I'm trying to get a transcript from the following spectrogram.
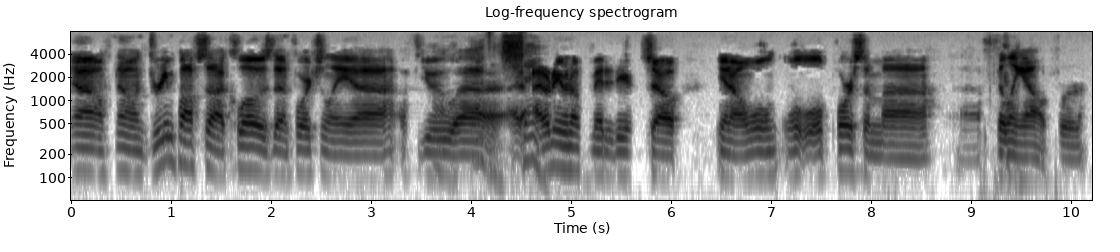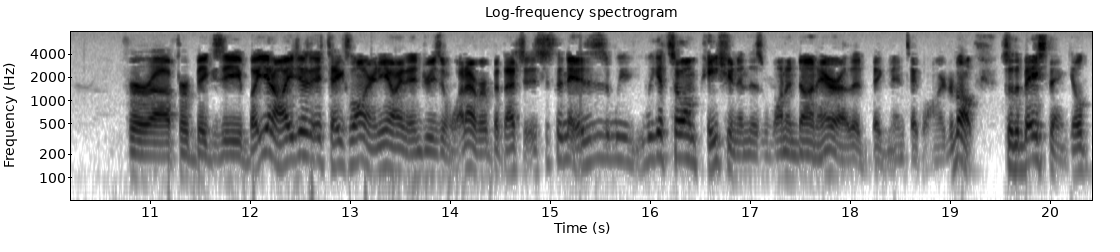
No, no, Dream Puffs uh, closed unfortunately. Uh, a few. Oh, uh, I, I, don't even know if it made it here. So you know, we'll we'll, we'll pour some uh, uh, filling out for for uh, for Big Z. But you know, it just it takes longer, and you know, and injuries and whatever. But that's it's just the this is we we get so impatient in this one and done era that big men take longer to develop. So the base thing, he'll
